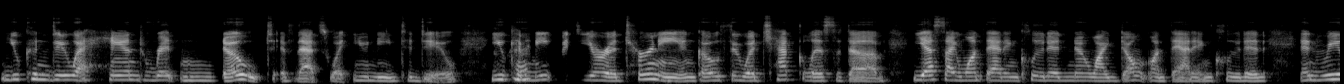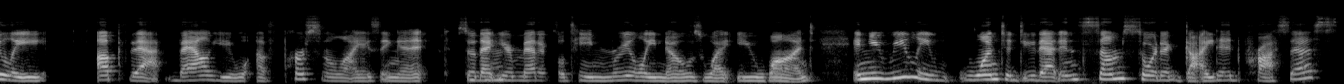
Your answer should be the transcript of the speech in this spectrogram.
You can do a handwritten note if that's what you need to do. You Okay. can meet with your attorney and go through a checklist of, yes, I want that included. No, I don't want that included. And really, up that value of personalizing it so that Mhm. your medical team really knows what you want. And you really want to do that in some sort of guided process.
